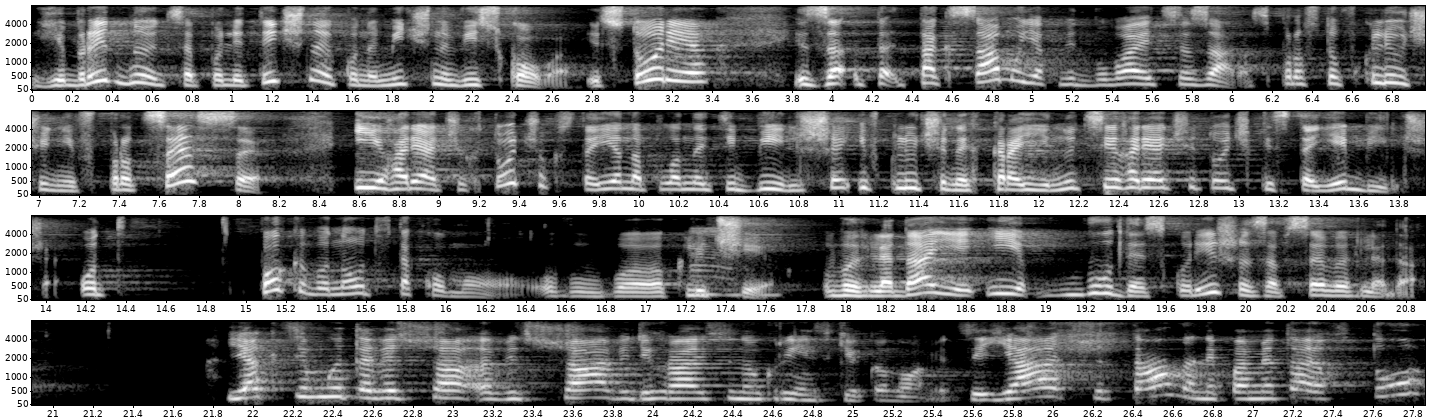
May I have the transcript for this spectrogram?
Гібридною це політично, економічно, військова історія. І за так само, як відбувається зараз. Просто включені в процеси, і гарячих точок стає на планеті більше, і включених країн у ці гарячі точки стає більше. От поки воно от в такому в, в ключі виглядає і буде скоріше за все виглядати. Як ці мита від США, від США відіграються на українській економіці? Я читала, не пам'ятаю хто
